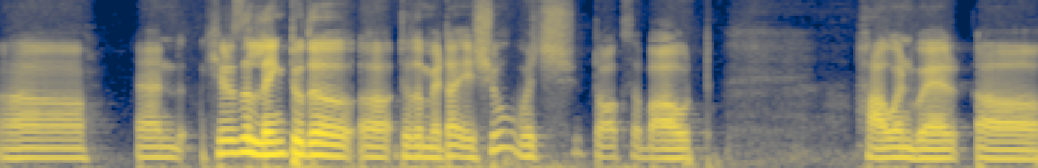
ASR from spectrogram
Uh, and here's a link to the uh, to the meta issue, which talks about how and where uh,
